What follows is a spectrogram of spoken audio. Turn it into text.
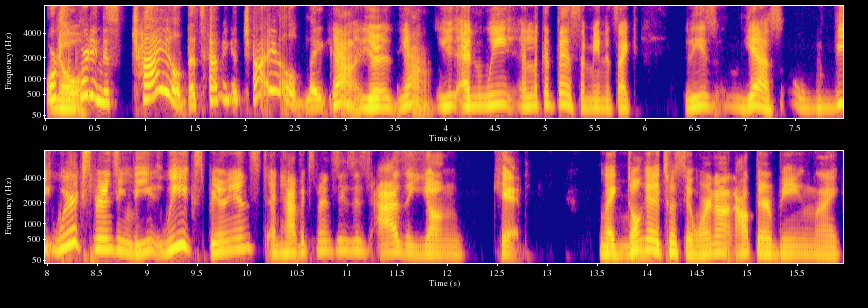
or No. supporting this child that's having a child like yeah you're yeah you, and we and look at this i mean it's like these yes the, we're experiencing the we experienced and have experienced these as a young kid. Like don't Mhm. get it twisted we're not out there being like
